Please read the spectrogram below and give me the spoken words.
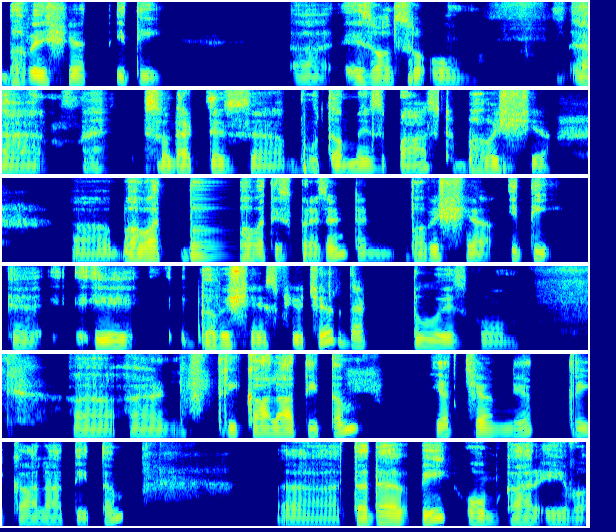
bhavishyat iti uh, is also om uh, so that is uh, bhutam is past bhavishya uh, bhavat bhavat is present and bhavishya iti uh, bhavishya is future that too is om. Uh, and trikalatitam yachanyat trikalatitam uh, tadapi omkar eva.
